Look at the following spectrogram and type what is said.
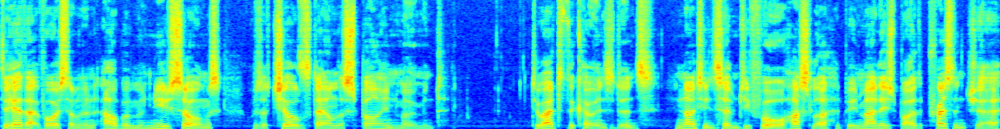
To hear that voice on an album of new songs was a chills down the spine moment. To add to the coincidence, in 1974 Hustler had been managed by the present chair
